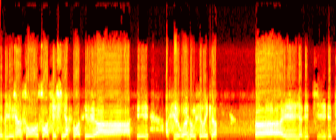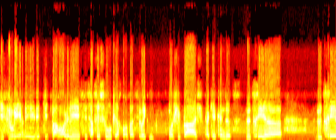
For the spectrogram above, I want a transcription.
Et bien les gens sont, sont assez fiers, sont assez assez heureux. Donc c'est vrai que il y a des petits des petits sourires, des, petites paroles et ça fait chaud au cœur. Enfin, c'est vrai que moi je suis pas je suis pas quelqu'un de, de très de très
